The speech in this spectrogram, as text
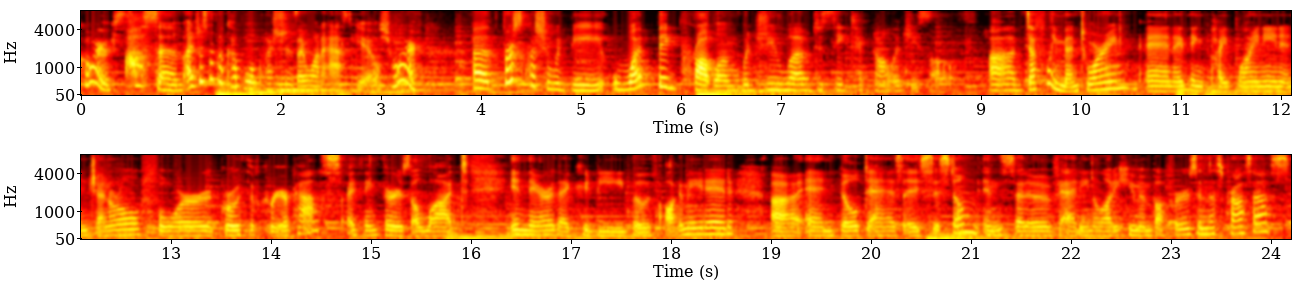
course. Awesome. I just have a couple of questions I want to ask you. Sure. Uh, first question would be What big problem would you love to see technology solve? Uh, definitely mentoring and I think pipelining in general for growth of career paths. I think there's a lot in there that could be both automated uh, and built as a system instead of adding a lot of human buffers in this process.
